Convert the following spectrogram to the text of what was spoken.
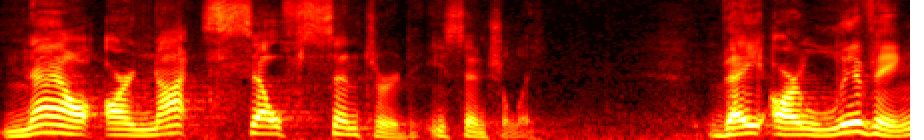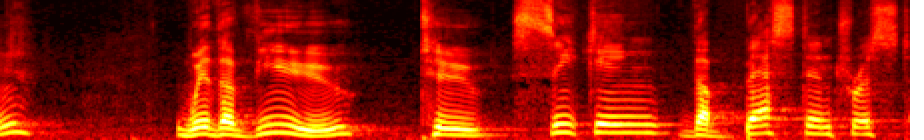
now are not self centered, essentially. They are living with a view to seeking the best interest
